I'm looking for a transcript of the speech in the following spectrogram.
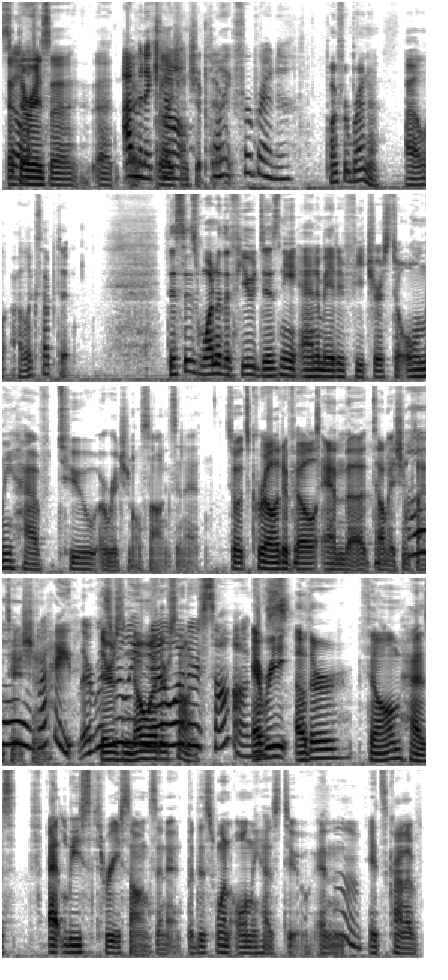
So that there is a, a, I'm a gonna count relationship there. point for Brenna. Point for Brenna. I'll I'll accept it. This is one of the few Disney animated features to only have two original songs in it. So it's Cruella de Vil and the Dalmatian Plantation. Oh, right. There was There's really no, no, other, songs. other songs. Every other film has f- at least three songs in it, but this one only has two, and Hmm. it's kind of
